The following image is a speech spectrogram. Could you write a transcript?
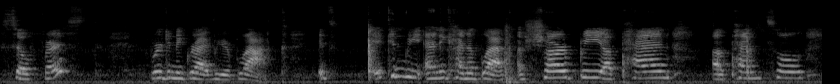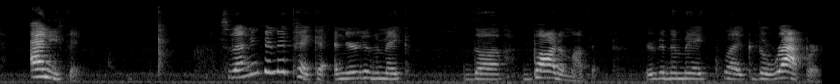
So first, we're going to grab your black. It's It can be any kind of black, a Sharpie, a pen, a pencil, anything. So then you're going to take it and you're going to make the bottom of it. You're going to make like the wrapper.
